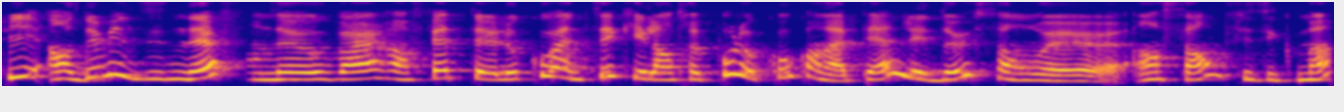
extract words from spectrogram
Puis en 2019, on a ouvert en fait Loco Antique et l'entrepôt locaux qu'on appelle. Les deux sont euh, ensemble physiquement.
